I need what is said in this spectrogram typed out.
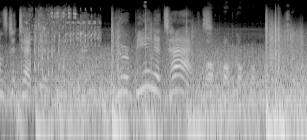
Sounds detected. You're being attacked. Bak bak bak bak. bak. Bir var.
